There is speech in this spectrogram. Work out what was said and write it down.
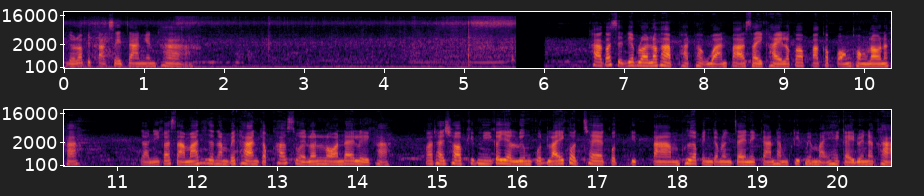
เดี๋ยวเราไปตักใส่จานกันค่ะ ค่ะก็เสร็จเรียบร้อยแล้วค่ะ ผัดผักหวานป่าใส่ไข่แล้วก็ปลากระป๋องของเรานะคะ จากนี้ก็สามารถที่จะนำไปทานกับข้าวสวยร้อนๆได้เลยค่ะ ก็ถ้าชอบคลิปนี้ก็อย่าลืมกดไลค์ กดแชร์ กดติดตาม เพื่อเป็นกำลังใจในการทำคลิปใหม่ๆให้ไก่ด้วยนะคะ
